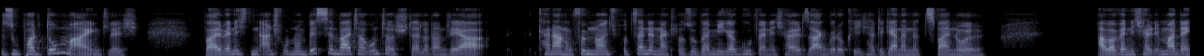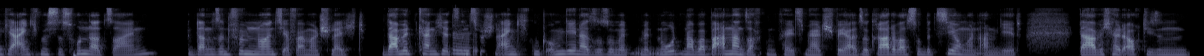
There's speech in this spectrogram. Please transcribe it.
super dumm eigentlich. Weil wenn ich den Anspruch nur ein bisschen weiter runterstelle, dann wäre, keine Ahnung, 95 Prozent in der Klausur wäre mega gut, wenn ich halt sagen würde, okay, ich hätte gerne eine 2-0. Aber wenn ich halt immer denke, ja, eigentlich müsste es 100 sein, dann sind 95 auf einmal schlecht. Damit kann ich jetzt Mhm. inzwischen eigentlich gut umgehen, also so mit, mit Noten, aber bei anderen Sachen fällt es mir halt schwer. Also gerade was so Beziehungen angeht. Da habe ich halt auch diesen,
